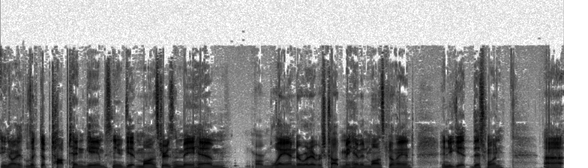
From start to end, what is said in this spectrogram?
you know I looked up top 10 games, and you get Monsters and Mayhem or Land or whatever it's called, Mayhem and Monster Land, and you get this one uh,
